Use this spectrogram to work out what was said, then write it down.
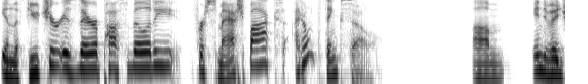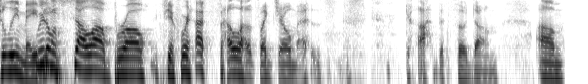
In the future, is there a possibility for Smashboxx? I don't think so. Um, individually, maybe we don't sell out, bro. we're not sellouts like Jomez. God, that's so dumb. Um,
